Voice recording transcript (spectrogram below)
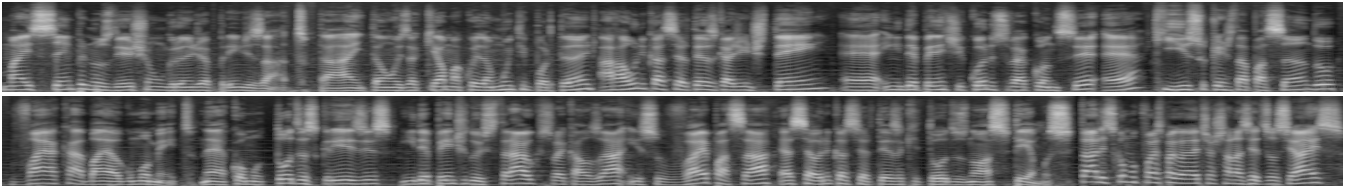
mas sempre nos deixam um grande aprendizado, tá? Então isso aqui é uma coisa muito importante. A única certeza que a gente tem, é, independente de quando isso vai acontecer, é que isso que a gente tá passando vai acabar em algum momento, né? Como todas as crises, independente do estrago que isso vai causar, isso vai passar. Essa é a única certeza que todos nós temos. Thales, como que faz pra galera te achar nas redes sociais?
